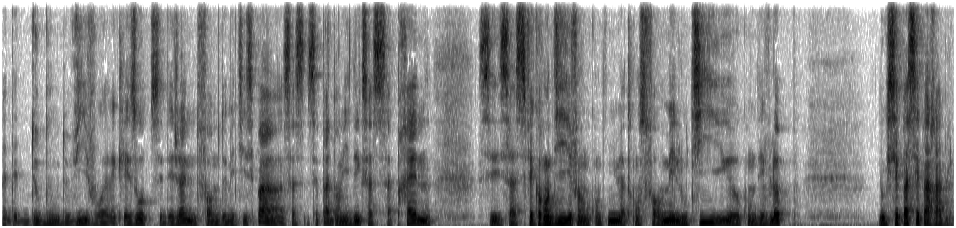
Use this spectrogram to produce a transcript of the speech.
d'être debout, de vivre avec les autres, c'est déjà une forme de métier. C'est pas, c'est pas dans l'idée que ça s'apprenne, c'est, ça se fait grandir. Enfin, on continue à transformer l'outil euh, qu'on développe. Donc c'est pas séparable.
